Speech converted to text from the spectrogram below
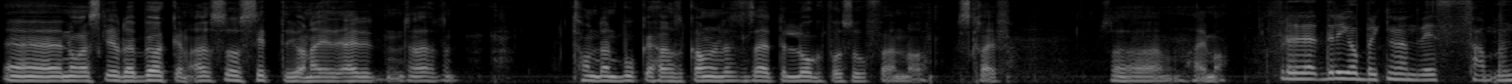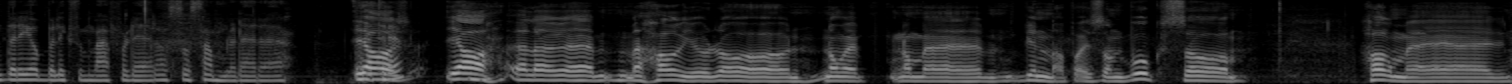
Når jeg skriver de bøkene, så sitter jo nei, jeg, sånn Den boka her så kan man nesten si at jeg lå på sofaen og skrev. Så eh, hjemme. For dere, dere jobber ikke nødvendigvis sammen, dere jobber liksom hver for dere, og så samler dere Ja, ja, eller eh, vi har jo da når vi, når vi begynner på en sånn bok, så har vi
